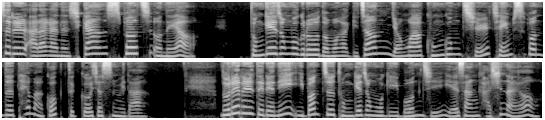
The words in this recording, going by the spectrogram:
스포츠를 알아가는 시간 스포츠 온 에어. 동계 종목으로 넘어가기 전 영화 007 제임스 본드 테마곡 듣고 오셨습니다. 노래를 들으니 이번 주 동계 종목이 뭔지 예상 가시나요?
